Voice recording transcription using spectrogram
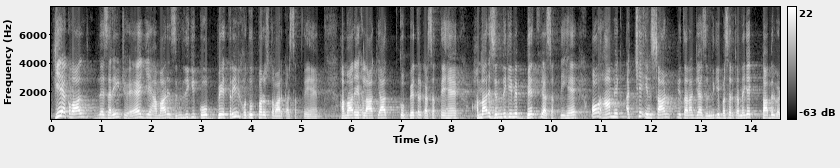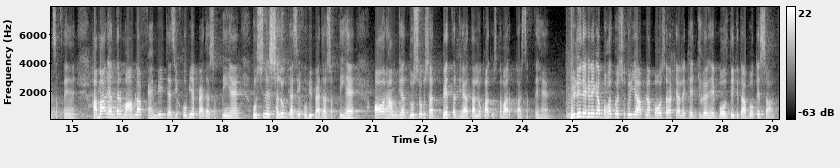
ये अकवाल ज़री जो है, ये हमारी ज़िंदगी को बेहतरीन खतूत पर उसवार कर सकते हैं। हमारे अखलाकियात को बेहतर कर सकते हैं। हमारी ज़िंदगी में बेहतरी आ सकती है और हम एक अच्छे इंसान की तरह जो है ज़िंदगी बसर करने के काबिल बन सकते हैं। हमारे अंदर मामला फहमी जैसी खूबियाँ पैदा हो सकती हैं उसने सलूक जैसी खूबी पैदा हो सकती है और हम जो है दूसरों के साथ बेहतर जो है ताल्लुक उसवार कर सकते हैं। वीडियो देखने का बहुत बहुत शुक्रिया। अपना बहुत सारा ख्याल रखें जुड़े रहे बोलती किताबों के साथ।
